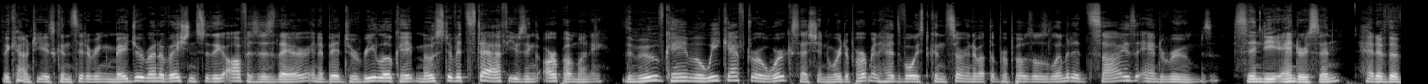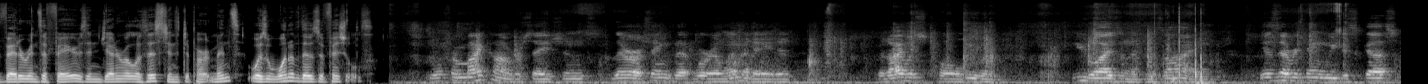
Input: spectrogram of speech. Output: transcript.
The county is considering major renovations to the offices there in a bid to relocate most of its staff using ARPA money. The move came a week after a work session where department heads voiced concern about the proposal's limited size and rooms. Cindy Anderson, head of the Veterans Affairs and General Assistance departments, was one of those officials. Well, from my conversations, there are things that were eliminated that I was told we would utilize in the design. Is everything we discussed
